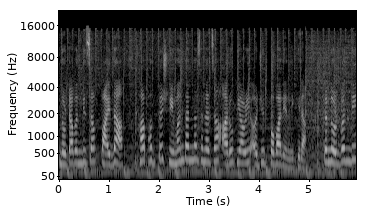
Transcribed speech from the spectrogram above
नोटाबंदीचा फायदा हा फक्त श्रीमंतांना झाल्याचा आरोप यावेळी अजित पवार यांनी केला. तर नोटबंदी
